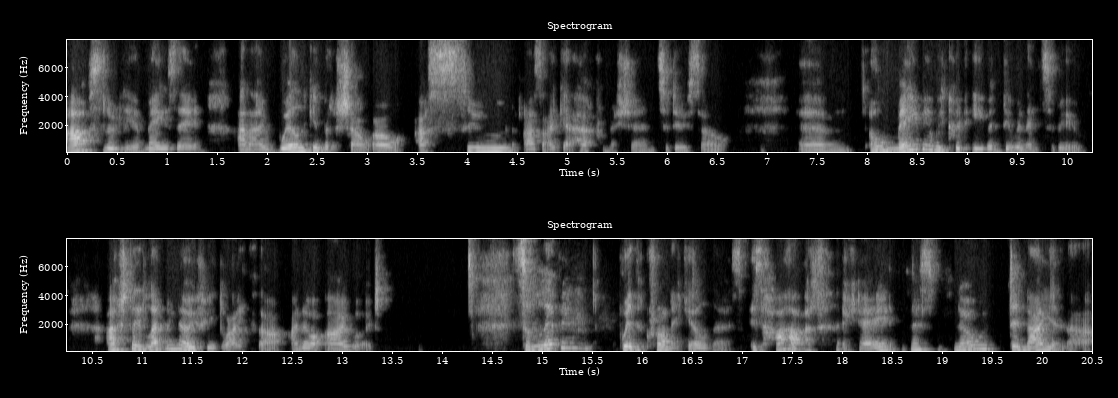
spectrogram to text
absolutely amazing, and I will give it a shout out as soon as I get her permission to do so. Um, oh, maybe we could even do an interview. Actually, let me know if you'd like that. I know I would. So living with chronic illness is hard, okay? There's no denying that,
